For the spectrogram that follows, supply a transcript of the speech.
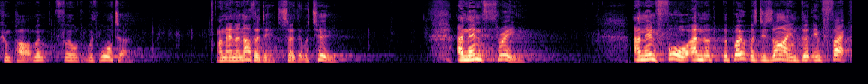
compartment filled with water, and then another did, so there were two. And then three. And then four. And the, the boat was designed that, in fact,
